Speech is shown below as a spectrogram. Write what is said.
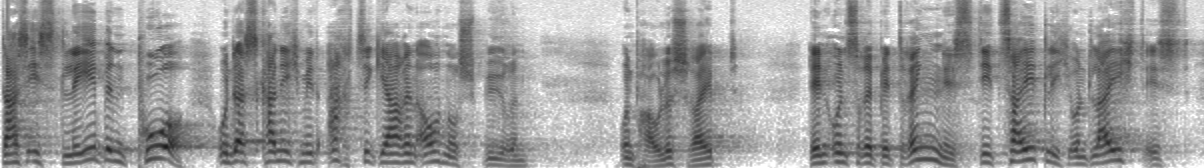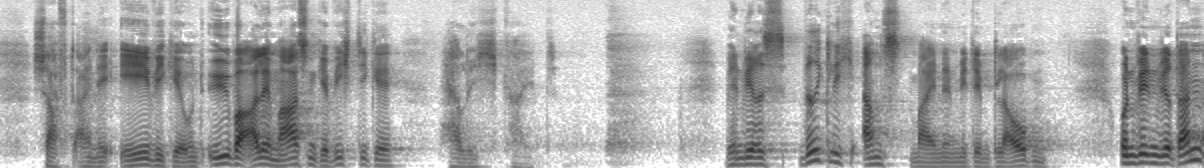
Das ist Leben pur und das kann ich mit 80 Jahren auch noch spüren. Und Paulus schreibt, denn unsere Bedrängnis, die zeitlich und leicht ist, schafft eine ewige und über alle Maßen gewichtige Herrlichkeit. Wenn wir es wirklich ernst meinen mit dem Glauben und wenn wir dann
